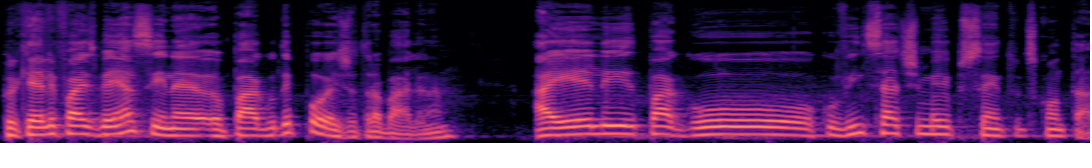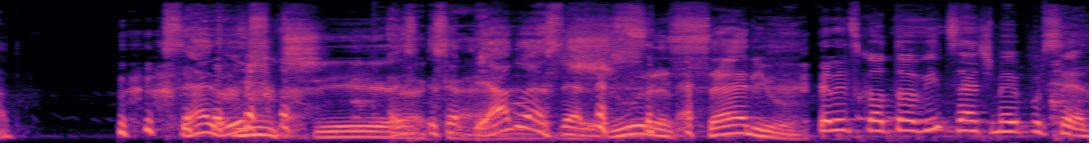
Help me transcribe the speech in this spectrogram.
Porque ele faz bem assim, né? Eu pago depois do trabalho, né? Aí ele pagou com 27,5% descontado. Sério isso? Mentira. Isso, isso é cara. piada ou é sério? Jura? Sério? Ele descontou 27,5%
